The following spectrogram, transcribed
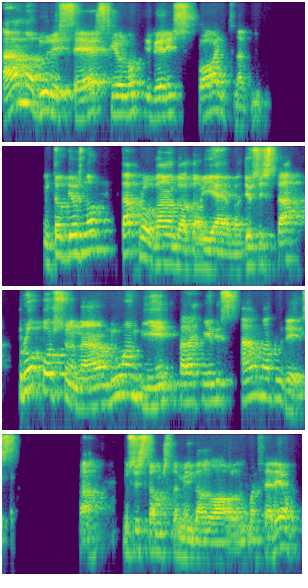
amadurecer se eu não tiver esporte na vida. Então, Deus não está provando Adão e Eva, Deus está proporcionando um ambiente para que eles amadureçam. Tá? Nós estamos também dando aula no bacharel,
